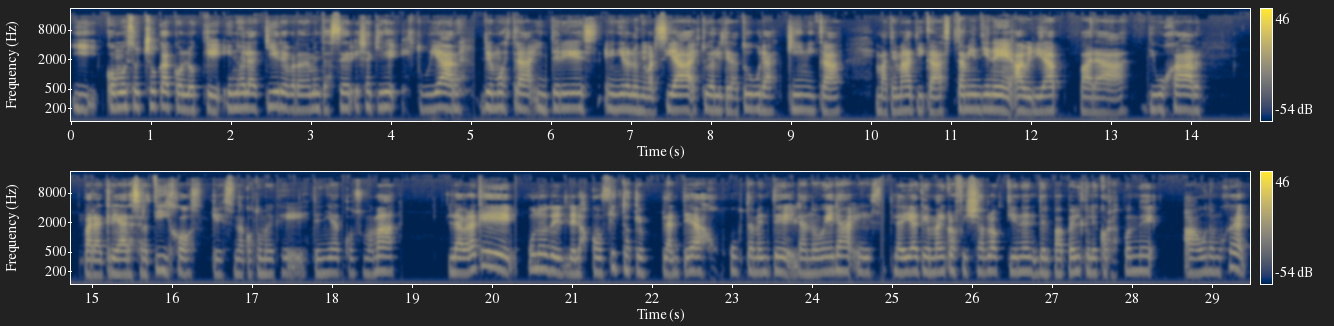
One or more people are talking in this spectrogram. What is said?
y cómo eso choca con lo que Enola quiere verdaderamente hacer. Ella quiere estudiar, demuestra interés en ir a la universidad, estudiar literatura, química, matemáticas. También tiene habilidad para dibujar, para crear acertijos, que es una costumbre que tenía con su mamá. La verdad que uno de, los conflictos que plantea justamente la novela es la idea que Mycroft y Sherlock tienen del papel que le corresponde a una mujer,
